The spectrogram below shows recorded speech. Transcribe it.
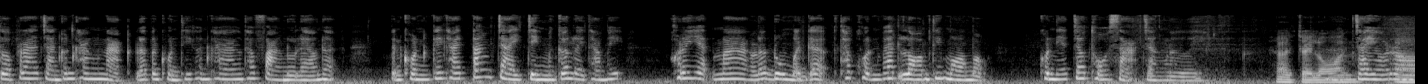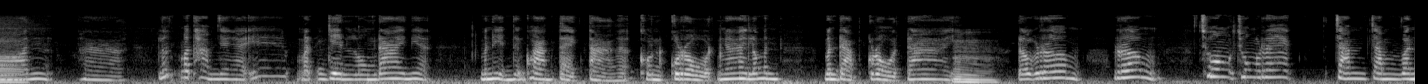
ตัวพระอาจารย์ค่อนข้างหนัก แล้วเป็นคนที่ค่อนข้าง ถ้าฟังดูแล้วเนี่ย เป็นคนคล้ายๆ ตั้งใจจริงมันก็เลยทำให้เครียดมากแล้วดูเหมือนกับถ้าคนแวดล้อมที่มองบอก คนนี้เจ้าโทสะจังเลยใช่ใจร้อน ใจร้อนอ่าแล้วมาทำยังไง เอ๊ะมันเย็นลงได้เนี่ย มันเห็นถึงความแตกต่างอะคนโกรธง่ายแล้วมันมันดับโกรธได้อืมแล้วเริ่มเริ่มช่วงช่วงแรกจำจำวัน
